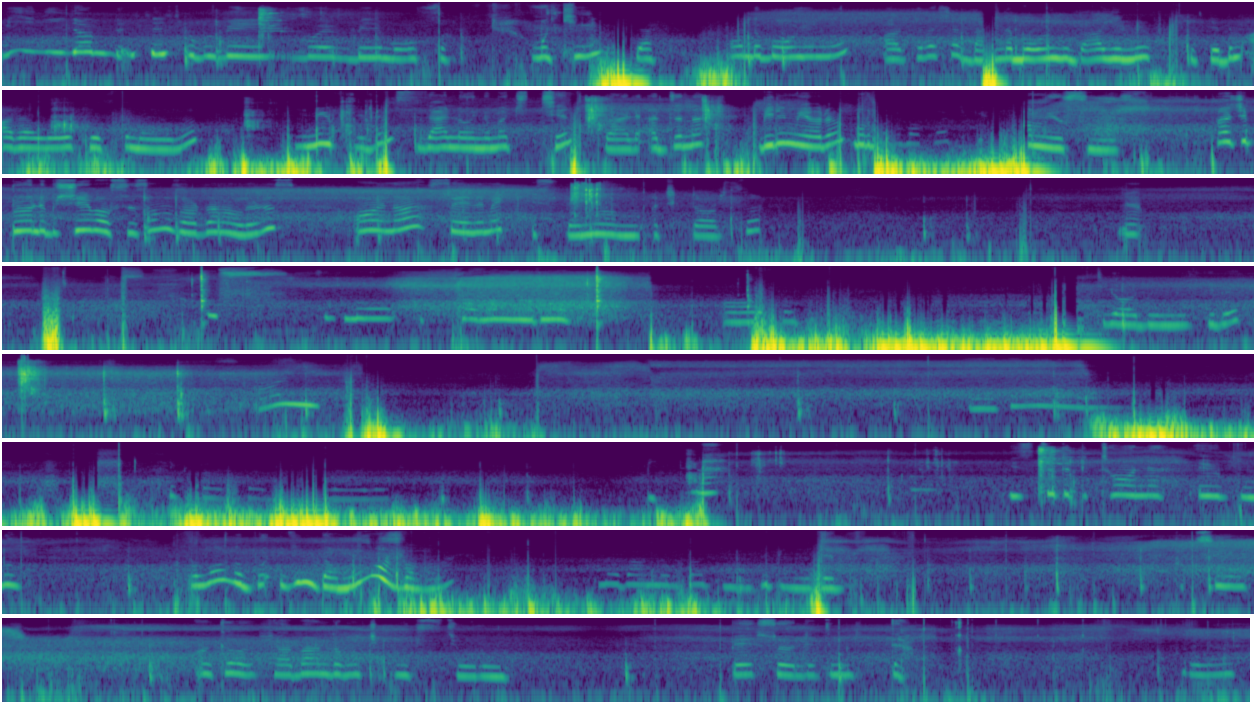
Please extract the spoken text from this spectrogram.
Bir şey diyeceğim de keşke bu, benim, bu ev benim olsa. Ama kiminse. Ben de bu oyunu arkadaşlar ben de bu oyunu daha yeni yükledim. Aralığı kestim oyunu. Yeni yükledim sizlerle oynamak için. Böyle adını bilmiyorum. Burada. Almıyorsunuz. Sadece böyle bir şey basıyorsanız oradan alırız. Oyunu söylemek istemiyorum açık doğrusu. Ne? Gördüğünüz gibi. Ay. Oha. Ne kadar güzel bir dünya. Bitti mi? Bizde de bir tane ev buldum. Allah Allah bu evin damı mı var? Ama ben burada gizli bir yerim. Kapatayım. Arkadaşlar ben dama çıkmak istiyorum. Ve söyledim gitti. Böyle.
